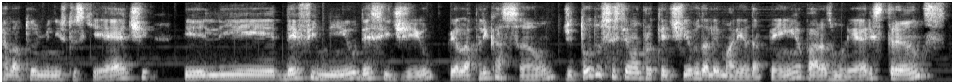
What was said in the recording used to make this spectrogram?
relator ministro Schietti, ele definiu, decidiu pela aplicação de todo o sistema protetivo da Lei Maria da Penha para as mulheres trans,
